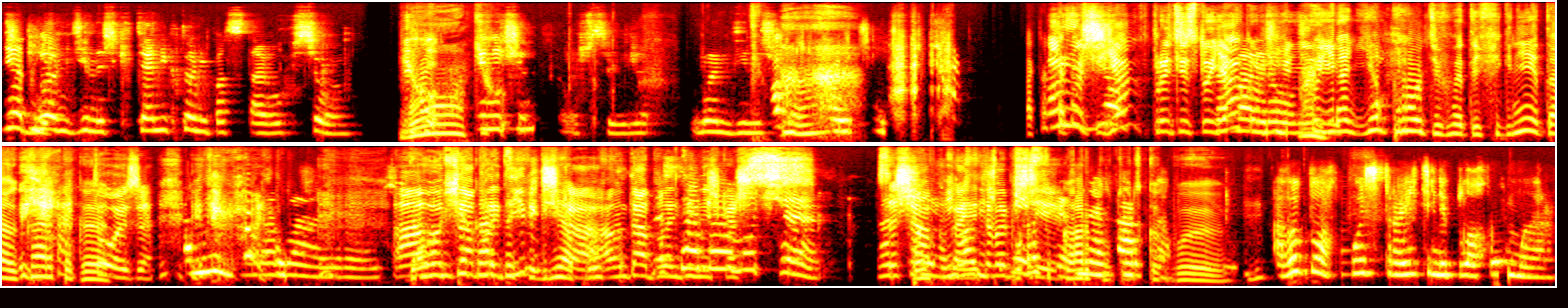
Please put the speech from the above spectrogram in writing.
нет блондиночки, тебя никто не подставил, все. Тихо. Ты не уже. Блондиночка. А. А Короче, я протестую, я. Ну, против этой фигни, это карта... тоже. А вон вообще та карта фигня, блондиночка, а вон та блондиночка со Вообще, шапкой, ну, это вообще. карту, тут как бы... А вы плохой строитель и плохой мэр.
